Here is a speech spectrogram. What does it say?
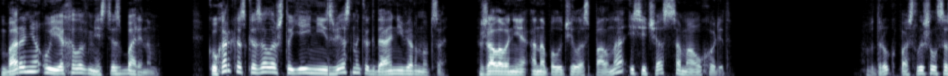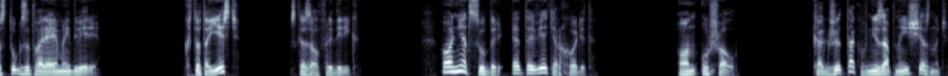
Барыня уехала вместе с барином. Кухарка сказала, что ей неизвестно, когда они вернутся. Жалование она получила сполна и сейчас сама уходит. Вдруг послышался стук затворяемой двери. «Кто-то есть?» — сказал Фредерик. «О, нет, сударь, это ветер ходит». Он ушел. Как же так внезапно исчезнуть?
